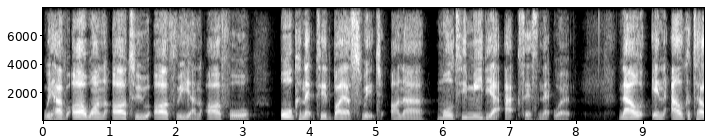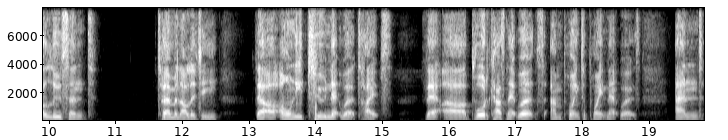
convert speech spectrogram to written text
We have R1, R2, R3 and R4 all connected by a switch on a multimedia access network. Now in Alcatel-Lucent terminology, there are only two network types. There are broadcast networks and point-to-point -point networks. and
